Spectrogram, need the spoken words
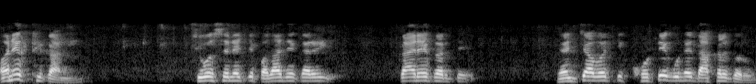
अनेक ठिकाणी शिवसेनेचे पदाधिकारी कार्यकर्ते यांच्यावरती खोटे गुन्हे दाखल करून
